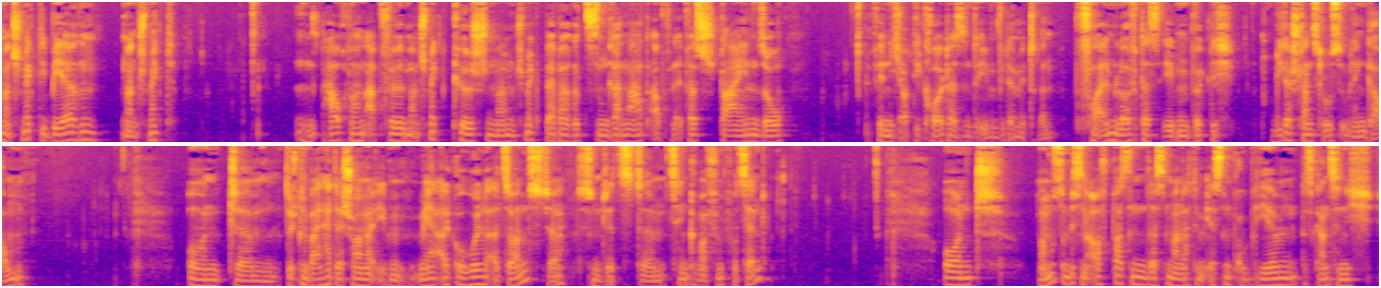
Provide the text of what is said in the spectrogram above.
Man schmeckt die Beeren, man schmeckt einen Hauch noch einen Apfel, man schmeckt Kirschen, man schmeckt Berberitzen, Granatapfel, etwas Stein, so finde ich auch die Kräuter sind eben wieder mit drin. Vor allem läuft das eben wirklich widerstandslos über den Gaumen. Und ähm, durch den Wein hat der Schäumer eben mehr Alkohol als sonst. Ja? Das sind jetzt ähm, 10,5 Prozent. Und man muss so ein bisschen aufpassen, dass man nach dem ersten Problem das Ganze nicht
